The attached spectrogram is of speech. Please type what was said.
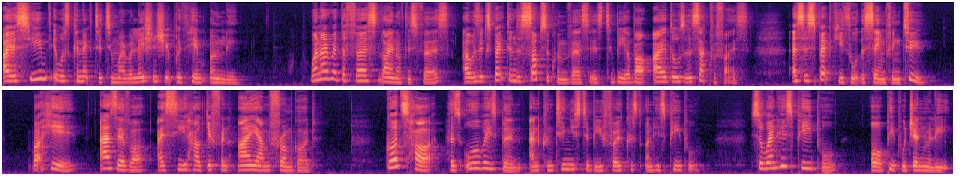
I assumed it was connected to my relationship with Him only. When I read the first line of this verse, I was expecting the subsequent verses to be about idols and sacrifice. I suspect you thought the same thing too. But here, as ever, I see how different I am from God. God's heart has always been and continues to be focused on His people. So when His people, or people generally,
